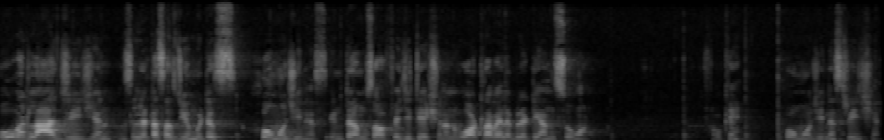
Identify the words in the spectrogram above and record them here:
Over large region so let us assume it is homogeneous in terms of vegetation and water availability and so on. Okay homogeneous region.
